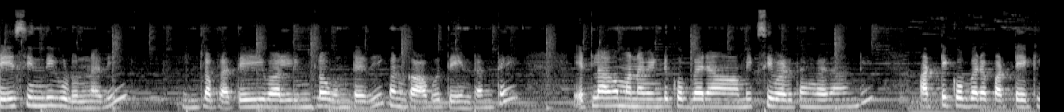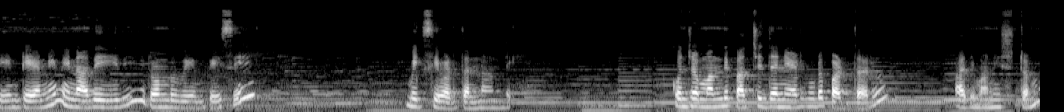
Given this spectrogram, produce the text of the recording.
చేసింది కూడా ఉన్నది. ఇంట్లో ప్రతి వాళ్ళ ఇంట్లో ఉంటుంది కానీ కాకపోతే ఏంటంటే ఎట్లాగో మనం ఎండు కొబ్బరి మిక్సీ పడతాం కదా అండి. అట్టి కొబ్బరి పట్టేకి ఏంటి అని నేను అదే ఇది రెండు వేంపేసి మిక్సీ పడుతున్నా అండి. కొంచెం మంది పచ్చి ధనియాలు కూడా పడతారు. అది మన ఇష్టం.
